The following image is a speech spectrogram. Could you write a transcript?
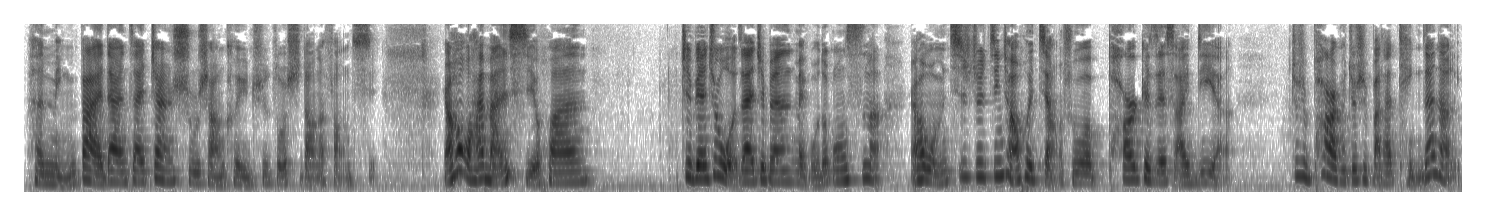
很明白，但是在战术上可以去做适当的放弃。然后我还蛮喜欢这边，就我在这边美国的公司嘛。然后我们其实经常会讲说，park this idea，就是 park 就是把它停在那里，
